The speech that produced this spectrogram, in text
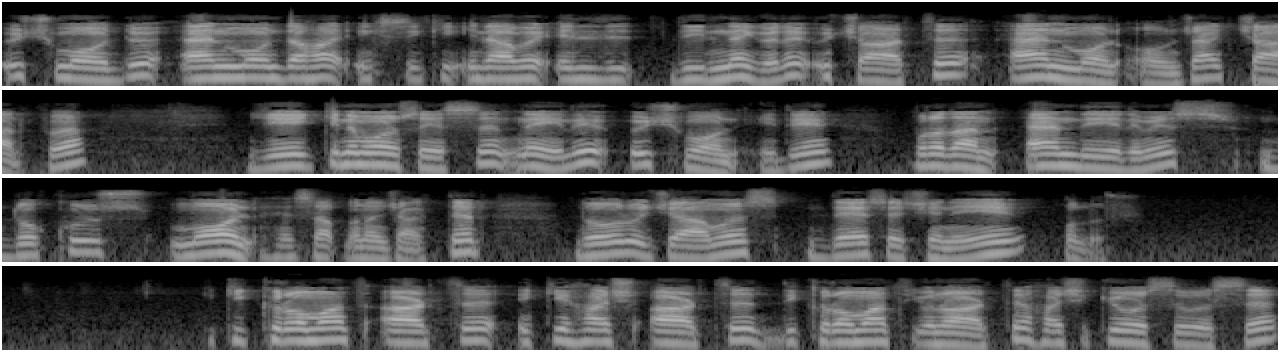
3 mol'dü. n mol daha x2 ilave edildiğine göre 3 artı n mol olacak çarpı y2'nin mol sayısı neydi? 3 mol idi. Buradan n değerimiz 9 mol hesaplanacaktır. Doğru cevabımız D seçeneği olur. 2 kromat artı 2H artı dikromat yonu artı H2O sıvısı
